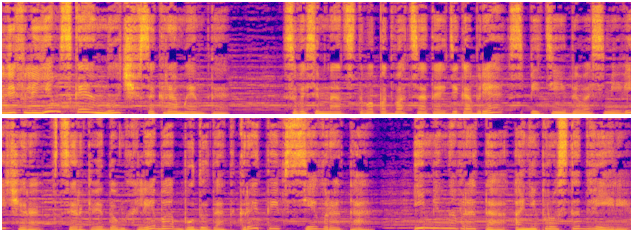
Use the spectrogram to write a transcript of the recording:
Вифлеемская ночь в Сакраменто. С 18 по 20 декабря с 5 до 8 вечера в церкви Дом Хлеба будут открыты все врата. Именно врата, а не просто двери.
